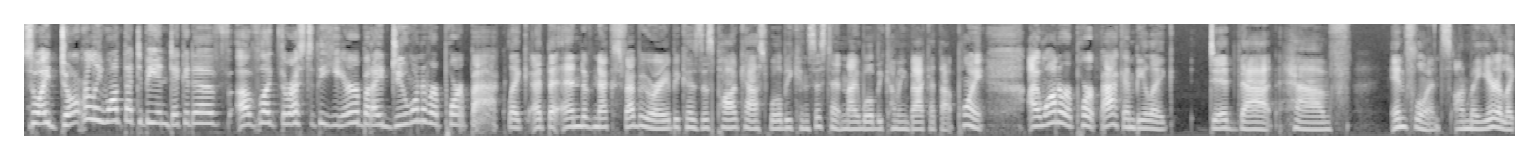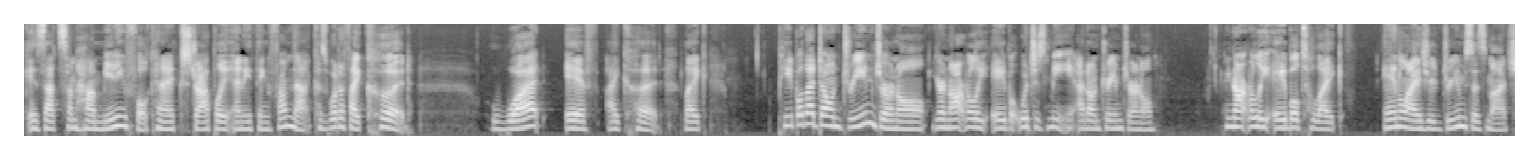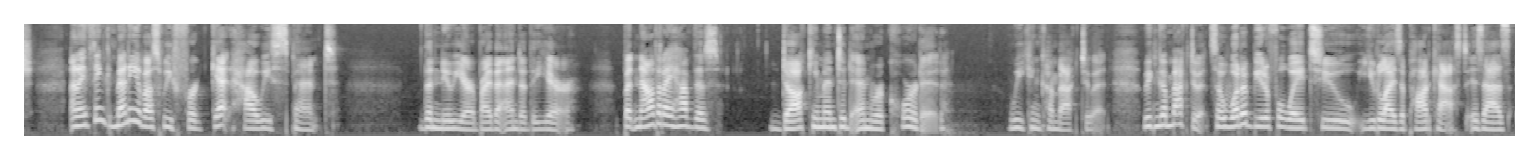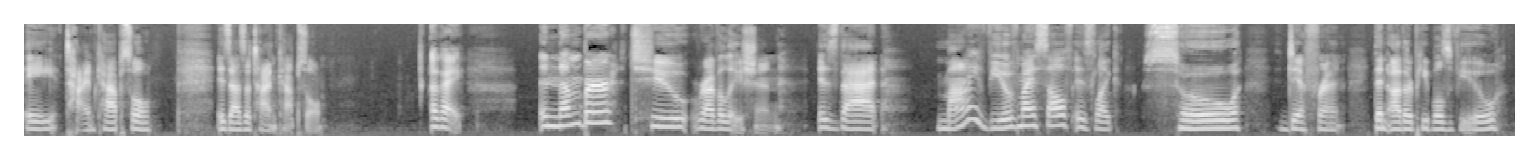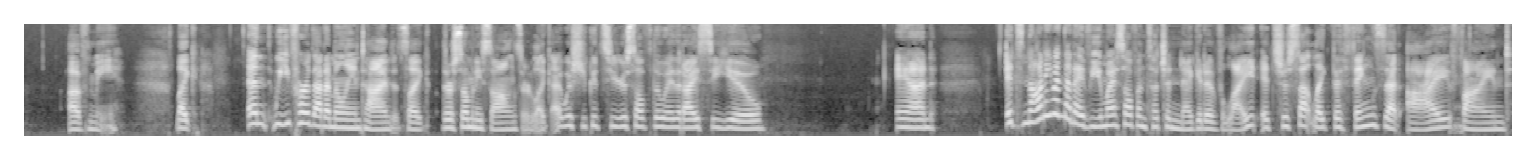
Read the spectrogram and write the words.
So I don't really want that to be indicative of like the rest of the year, but I do want to report back like at the end of next February because this podcast will be consistent and I will be coming back at that point. I want to report back and be like, did that have influence on my year? Like, is that somehow meaningful? Can I extrapolate anything from that? Because what if I could? What if I could? Like, people that don't dream journal, you're not really able, which is me, I don't dream journal. You're not really able to like analyze your dreams as much. And I think many of us, we forget how we spent the new year by the end of the year. But now that I have this documented and recorded, we can come back to it. We can come back to it. So, what a beautiful way to utilize a podcast is as a time capsule, is as a time capsule. Okay. number two revelation is that my view of myself is like so different than other people's view of me. Like, and we've heard that a million times. It's like there's so many songs that are like, I wish you could see yourself the way that I see you. And it's not even that I view myself in such a negative light. It's just that, like, the things that I find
